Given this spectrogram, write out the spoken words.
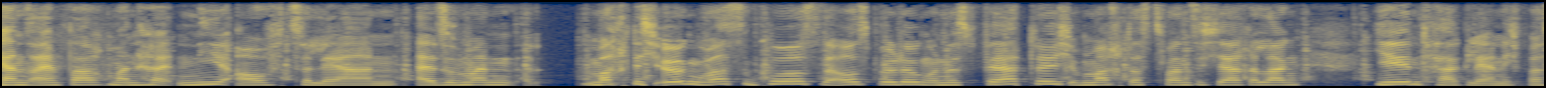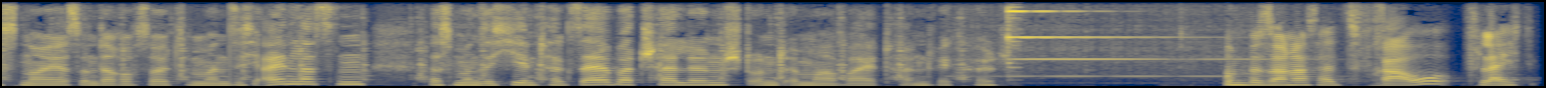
Ganz einfach, man hört nie auf zu lernen. Also man macht nicht irgendwas, einen Kurs, eine Ausbildung und ist fertig und macht das 20 Jahre lang. Jeden Tag lerne ich was Neues und darauf sollte man sich einlassen, dass man sich jeden Tag selber challenged und immer weiterentwickelt. Und besonders als Frau, vielleicht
